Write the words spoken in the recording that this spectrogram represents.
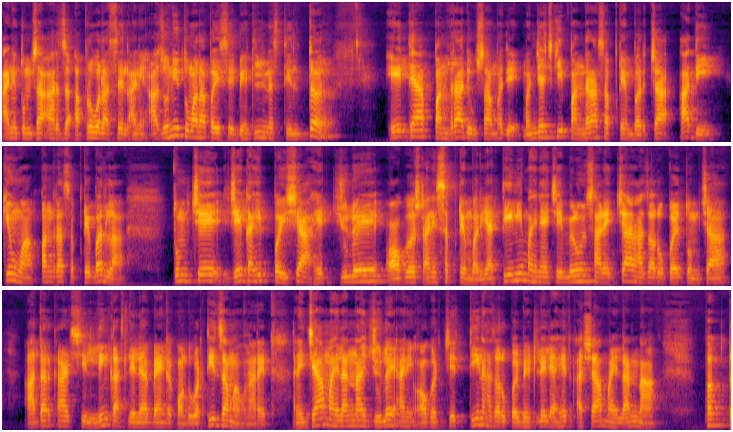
आणि तुमचा अर्ज अप्रुव्हल असेल आणि अजूनही तुम्हाला पैसे भेटले नसतील तर येत्या पंधरा दिवसामध्ये म्हणजेच की पंधरा सप्टेंबरच्या आधी किंवा पंधरा सप्टेंबरला तुमचे जे काही पैसे आहेत जुलै ऑगस्ट आणि सप्टेंबर या तिन्ही महिन्याचे मिळून साडेचार हजार रुपये तुमच्या आधार कार्डशी लिंक असलेल्या बँक अकाउंटवरती जमा होणार आहेत. आणि ज्या महिलांना जुलै आणि ऑगस्टचे तीन हजार रुपये भेटलेले आहेत अशा महिलांना फक्त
